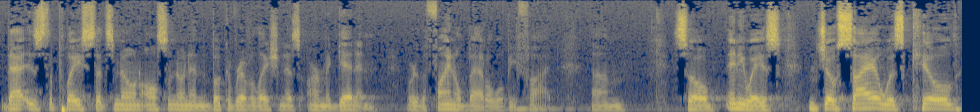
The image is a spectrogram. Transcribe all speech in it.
that is the place that's known, also known in the book of Revelation as Armageddon, where the final battle will be fought. Um, so, anyways, Josiah was killed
